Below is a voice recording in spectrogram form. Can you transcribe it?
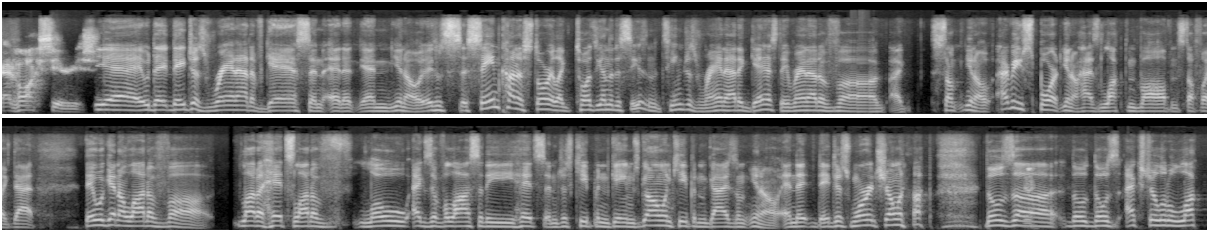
that Hawks series. yeah, it, they they just ran out of gas and and and you know it was the same kind of story. Like towards the end of the season, the team just ran out of gas. They ran out of uh like some you know every sport you know has luck involved and stuff like that. They were getting a lot of uh a lot of hits, a lot of low exit velocity hits, and just keeping games going, keeping the guys, on, you know, and they, they just weren't showing up. Those uh those those extra little luck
